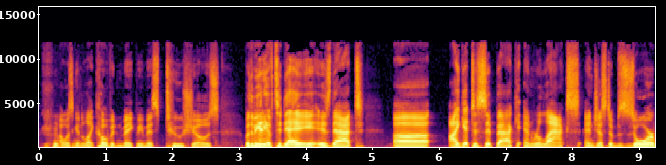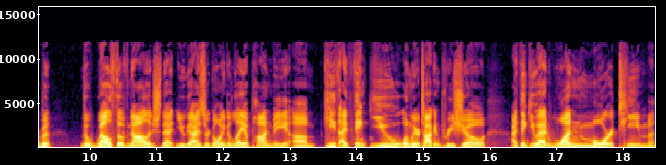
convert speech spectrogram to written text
I wasn't going to let COVID make me miss two shows. But the beauty of today is that uh, I get to sit back and relax and just absorb the wealth of knowledge that you guys are going to lay upon me. Um, Keith, I think you, when we were talking pre show, I think you had one more team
